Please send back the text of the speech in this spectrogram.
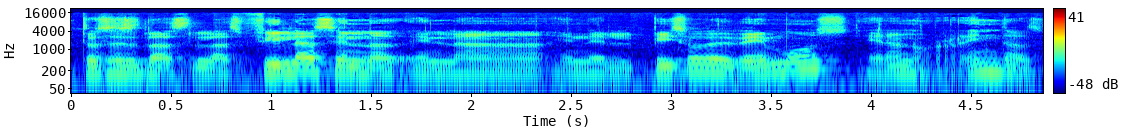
entonces las, las filas en, la, en, la, en el piso de demos eran horrendas.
